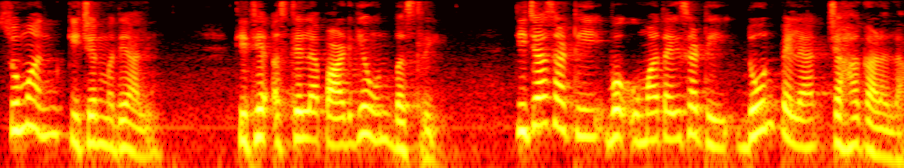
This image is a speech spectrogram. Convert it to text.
सुमन किचनमध्ये आली. तिथे असलेला पाट घेऊन बसली. तिच्यासाठी व उमाताईसाठी दोन पेल्यात चहा गाळला.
